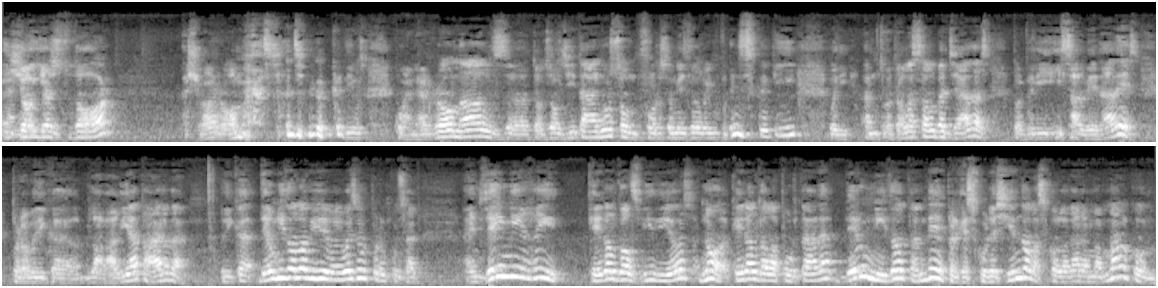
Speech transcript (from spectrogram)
i joies d'or, això a Roma, saps que dius? Quan a Roma els, uh, tots els gitanos són força més delinqüents que aquí, vull dir, amb totes les salvatjades, però vull dir, i salvedades, però vull dir que la va liar parda. Vull dir que Déu-n'hi-do la vida, per un costat. En Jamie Reed, que era el dels vídeos, no, que era el de la portada, Déu-n'hi-do també, perquè es coneixien de l'escola d'ara amb en Malcolm.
